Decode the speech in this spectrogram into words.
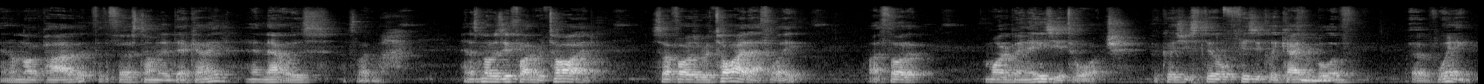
and I'm not a part of it for the first time in a decade. And that was, I was like, and it's not as if I'd retired. So if I was a retired athlete, I thought it might have been easier to watch because you're still physically capable of, of winning.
